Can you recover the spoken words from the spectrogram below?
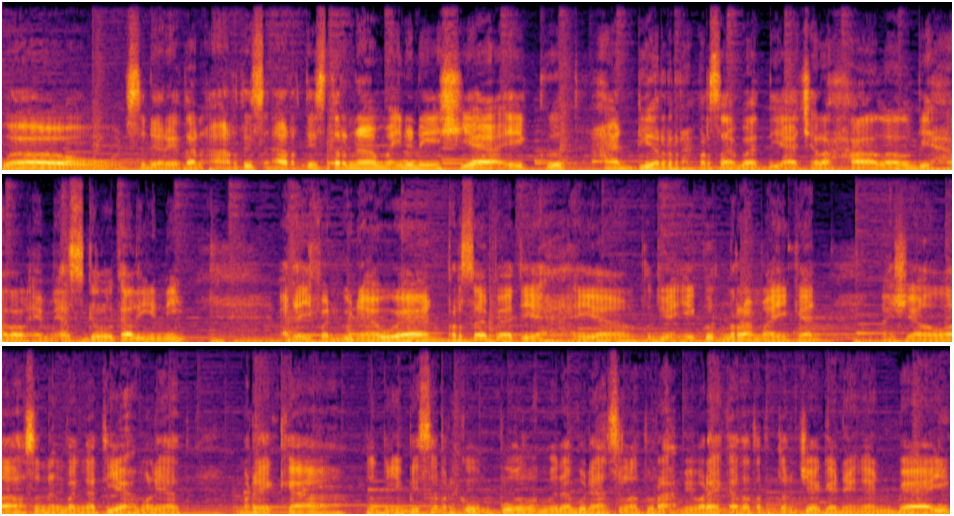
Wow, sederetan artis-artis ternama Indonesia ikut hadir persahabat di acara halal di halal MS Girl kali ini. Ada Ivan Gunawan, persahabat ya, yang tentunya ikut meramaikan. Masya Allah, senang banget ya melihat mereka tentunya bisa berkumpul. Mudah-mudahan silaturahmi mereka tetap terjaga dengan baik.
